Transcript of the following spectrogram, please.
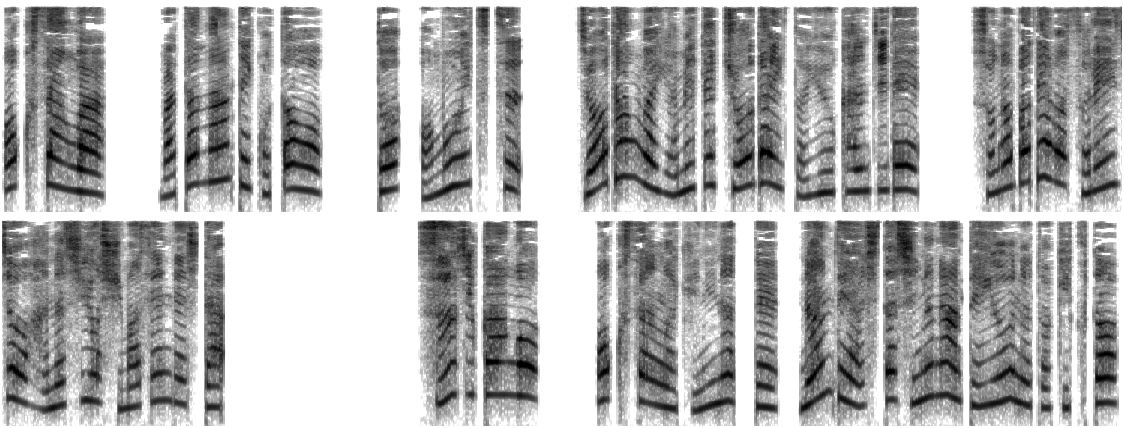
奥さんは、またなんてことを、と思いつつ、冗談はやめてちょうだいという感じで、その場ではそれ以上話をしませんでした。数時間後、奥さんが気になって、なんで明日死ぬなんて言うのと聞くと、はぁ、あ、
